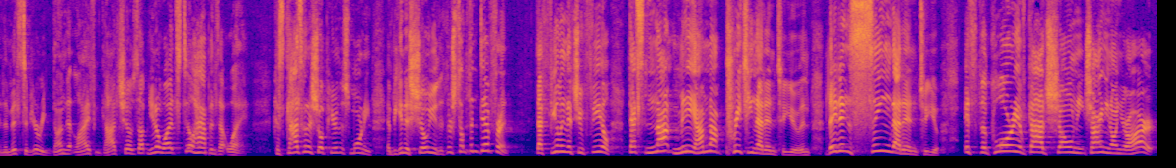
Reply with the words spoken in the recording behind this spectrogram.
In the midst of your redundant life and God shows up, you know what? It still happens that way. Because God's going to show up here this morning and begin to show you that there's something different. That feeling that you feel, that's not me. I'm not preaching that into you. And they didn't sing that into you. It's the glory of God shining, shining on your heart.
